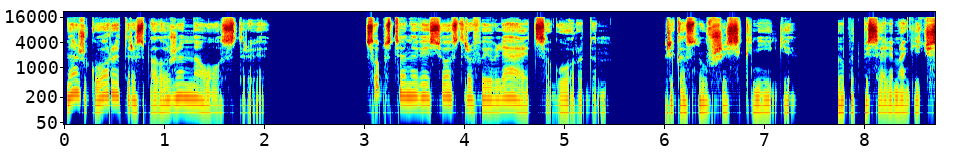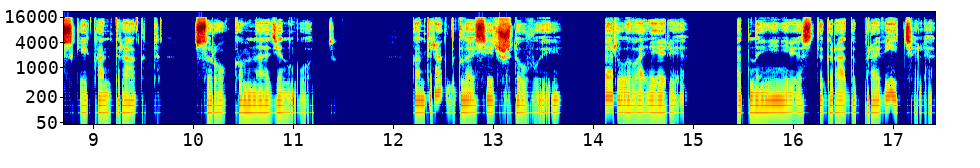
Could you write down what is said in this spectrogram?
Наш город расположен на острове. Собственно, весь остров и является городом. Прикоснувшись к книге, вы подписали магический контракт сроком на один год. Контракт гласит, что вы, Эрла Валерия, отныне невеста града-правителя,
